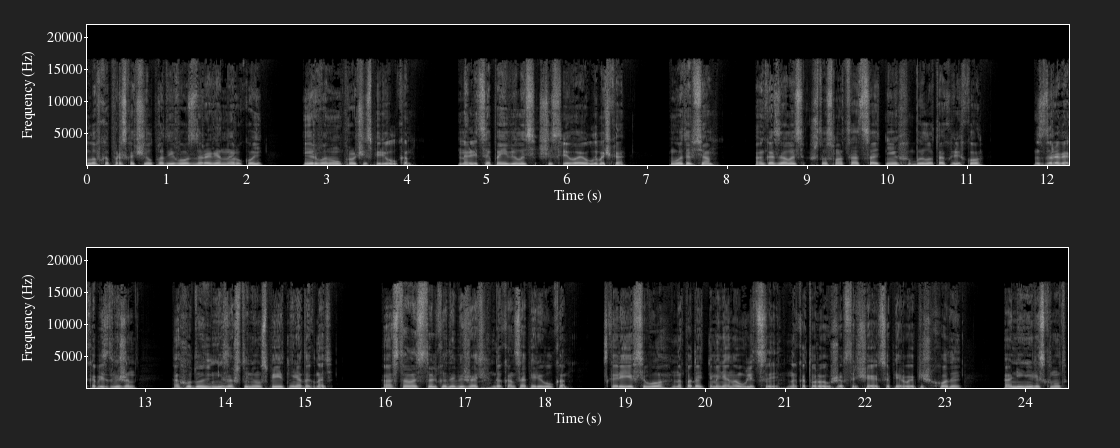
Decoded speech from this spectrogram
ловко проскочил под его здоровенной рукой и рванул прочь из переулка. На лице появилась счастливая улыбочка. Вот и все. Оказалось, что смотаться от них было так легко. Здоровяк обездвижен, а худой ни за что не успеет меня догнать. Осталось только добежать до конца переулка. Скорее всего, нападать на меня на улице, на которой уже встречаются первые пешеходы, они не рискнут.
